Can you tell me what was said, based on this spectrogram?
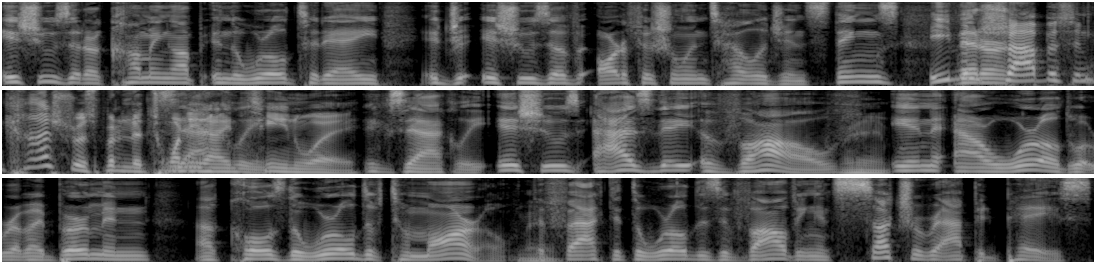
issues that are coming up in the world today, issues of artificial intelligence, things Even that are Shabbos and Kashrus, but in a Exactly. 2019 way. Exactly. Issues as they evolve Right. in our world, what Rabbi Berman uh, calls the world of tomorrow. The fact that the world is evolving at such a rapid pace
